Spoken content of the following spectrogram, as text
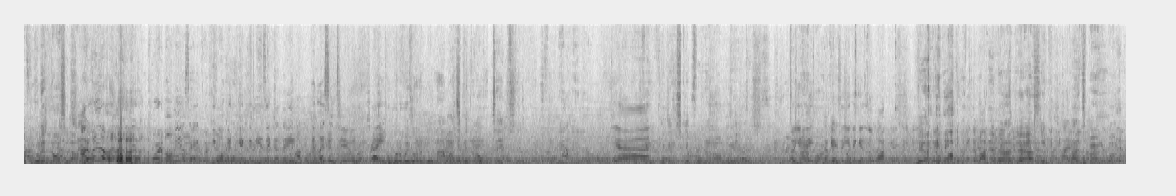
if you'll endorse it, I'll. I will. Portable music, where people could pick the music that they could listen to, right? What are we going to do now about skipping over tapes? And, and, Yeah. we can't skip from that all the way. Oh, you think? Okay, so you think it's the Walkman, maybe? Yeah, the Walkman. Fit the I, Walkman. mean, I, yeah, I, sim- I inspired a Walkman.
